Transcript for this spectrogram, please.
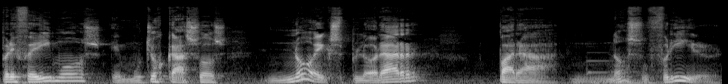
preferimos en muchos casos no explorar para no sufrir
